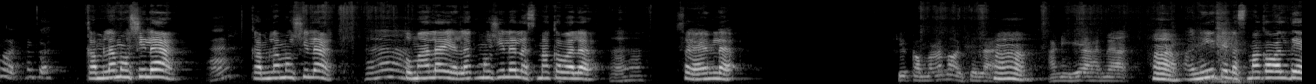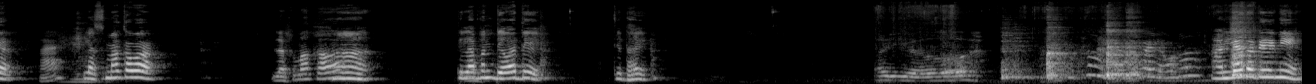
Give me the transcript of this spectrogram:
वाटतं का? कमला मावशीला? हा? कमला मावशीला? हा. तुम्हाला यलाक मावशीला लसमा कवाला? हा. सगळ्यांना हे मावशीला. हां. आणि हे आम्ही हां. आणि ते लसमा कवाला द्या. हा? लसमा कवा? लसमा का हां. तिला पण देवा दे. ते धाय अय्यो. आणल्या तर त्यांनी.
